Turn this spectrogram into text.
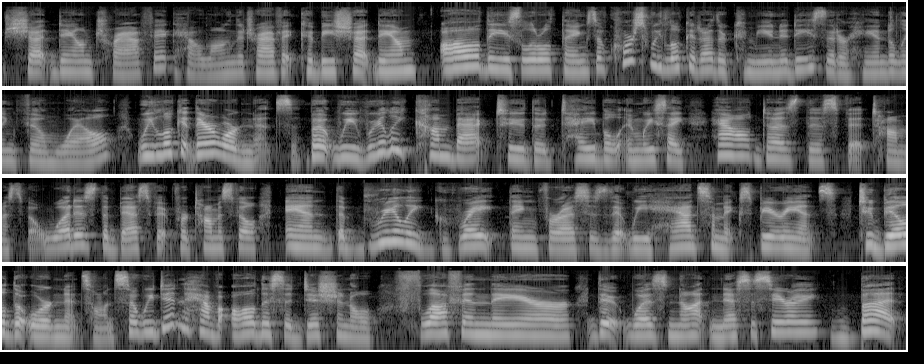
shut down traffic, how long the traffic could be shut down. All these little things. Of course, we look at other communities that are handling film well. We look at their ordinance, but we really come back to the table and we say, how does this fit Thomasville? What is the best fit for Thomasville? And the really great thing for us is that we had some experience to to build the ordinance on. So we didn't have all this additional fluff in there that was not necessary, but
